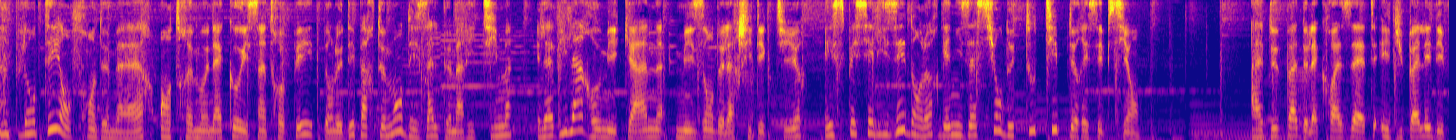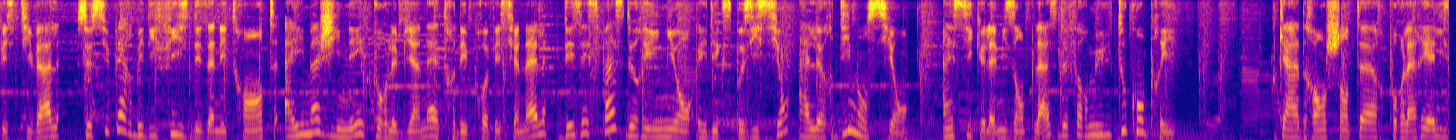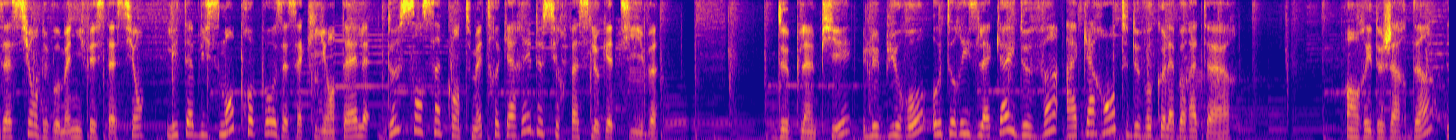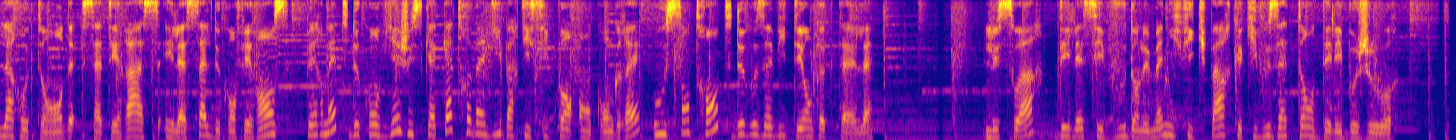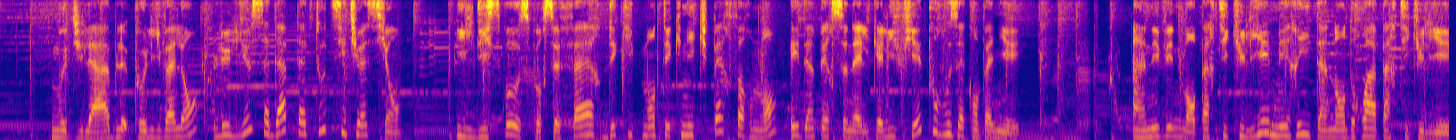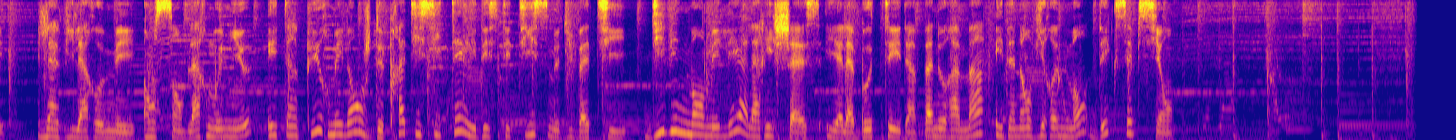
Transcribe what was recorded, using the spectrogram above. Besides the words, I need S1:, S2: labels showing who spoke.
S1: Implantée en front de mer, entre Monaco et Saint-Tropez, dans le département des Alpes-Maritimes, la Villa Romécane, maison de l'architecture, est spécialisée dans l'organisation de tout type de réception. À deux pas de la Croisette et du Palais des Festivals, ce superbe édifice des années 30 a imaginé, pour le bien-être des professionnels, des espaces de réunion et d'exposition à leur dimension, ainsi que la mise en place de formules tout compris. Cadre enchanteur pour la réalisation de vos manifestations, l'établissement propose à sa clientèle 250 mètres carrés de surface locative. De plein pied, le bureau autorise l'accueil de 20 à 40 de vos collaborateurs. En rez-de-jardin, la rotonde, sa terrasse et la salle de conférence permettent de convier jusqu'à 90 participants en congrès ou 130 de vos invités en cocktail. Le soir, délaissez-vous dans le magnifique parc qui vous attend dès les beaux jours. Modulable, polyvalent, le lieu s'adapte à toute situation. Il dispose pour ce faire d'équipements techniques performants et d'un personnel qualifié pour vous accompagner. Un événement particulier mérite un endroit particulier. La Villa Romée, ensemble harmonieux, est un pur mélange de praticité et d'esthétisme du bâti, divinement mêlé à la richesse et à la beauté d'un panorama et d'un environnement d'exception.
